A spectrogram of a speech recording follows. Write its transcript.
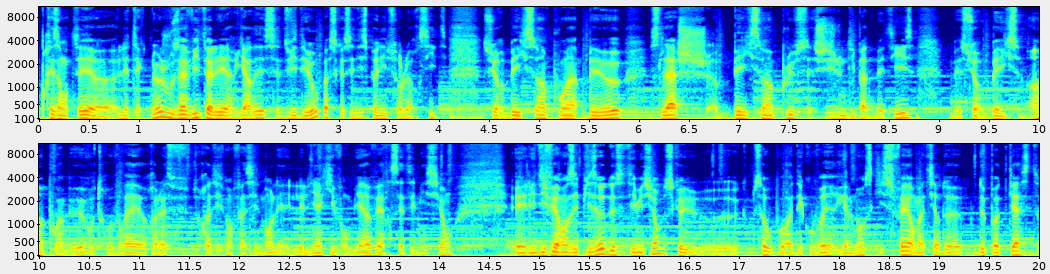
présenter euh, les technos. Je vous invite à aller regarder cette vidéo parce que c'est disponible sur leur site, sur bx1.be slash bx1 plus, si je ne dis pas de bêtises, mais sur bx1.be, vous trouverez relativement facilement les, liens qui vont bien vers cette émission et les différents épisodes de cette émission, parce que euh, comme ça vous pourrez découvrir également ce qui se fait en matière de, de podcast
